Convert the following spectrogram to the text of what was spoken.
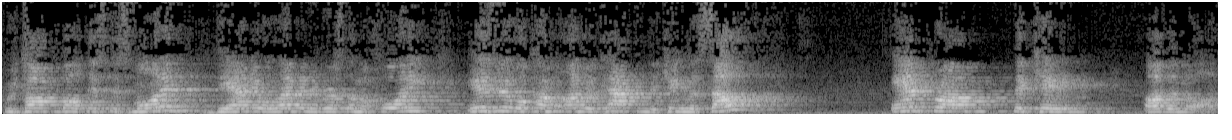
We talked about this this morning, Daniel 11 and verse number 40. Israel will come under attack from the king of the south and from the king of the north.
